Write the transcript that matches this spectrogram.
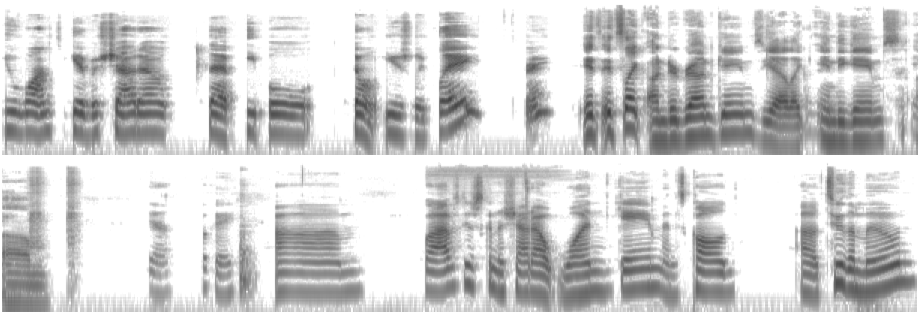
you want to give a shout out that people don't usually play, right? it, it's like underground games, yeah, like Okay. indie games. Okay. Um, yeah. Okay. Um well, I was just going to shout out one game and it's called uh To the Moon.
